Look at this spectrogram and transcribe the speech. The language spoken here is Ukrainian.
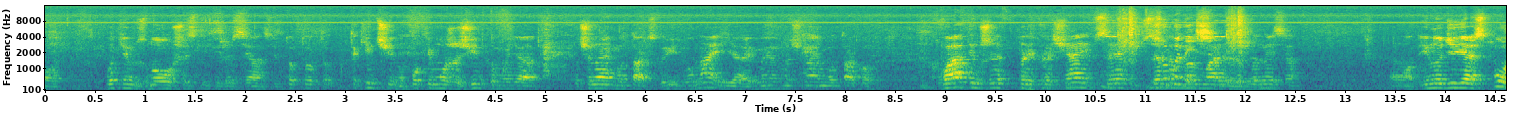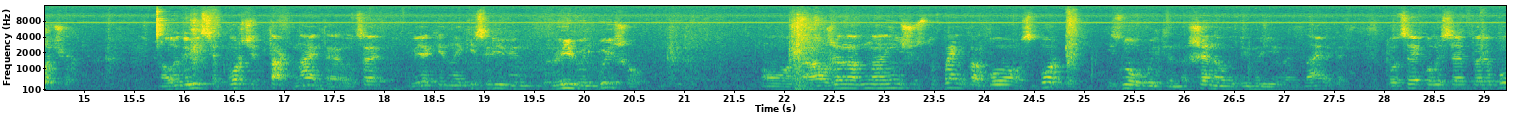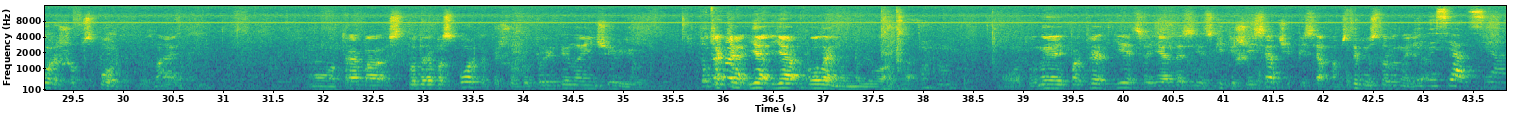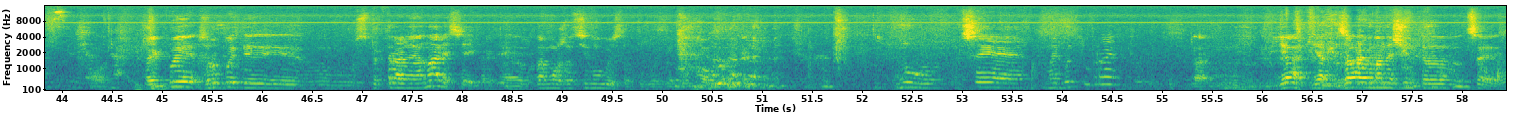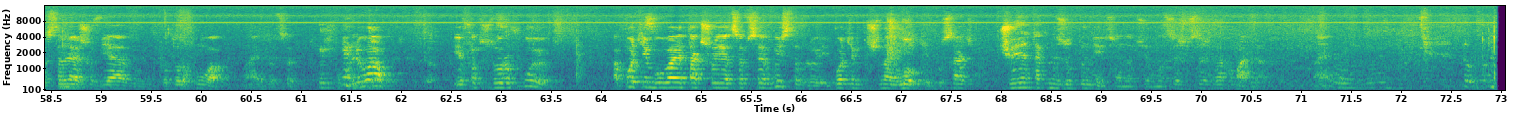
От. Потім знову ще скільки ж сеансів. Тобто таким чином, поки може жінка моя, починаємо так, стоїть вона і я, і ми починаємо так от. Хвати вже, прекращай, все, все там нормально, зупинися. От. Іноді я спорчу. Але дивіться, порчить так, знаєте, оце в який, на якийсь рівень, рівень вийшов, от, а вже на, на іншу ступеньку або спорту і знову вийти на- ще на один рівень, знаєте. То це коли себе перебори, щоб спортити, знаєте. О, треба, треба спортити, щоб перейти на інший рівень. То так треба- я, я, я Олену малював так. От, у неї портрет є, це я десь є скільки, 60 чи 50, там, з тильної сторони. 50 сеансів. То якби зробити ну, спектральний аналіз цієї картини, то там можна цілу виставку зробити. Ну, це майбутній проєкт. Так. Я, я, зараз в мене жінка це, заставляє, щоб я фотографував. Знаєте, це помалював і фотографую. А потім буває так, що я це все виставлю і потім починаю локті кусати. Що я так не зупинився на цьому? Це ж все ж нормально. Знаєте?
